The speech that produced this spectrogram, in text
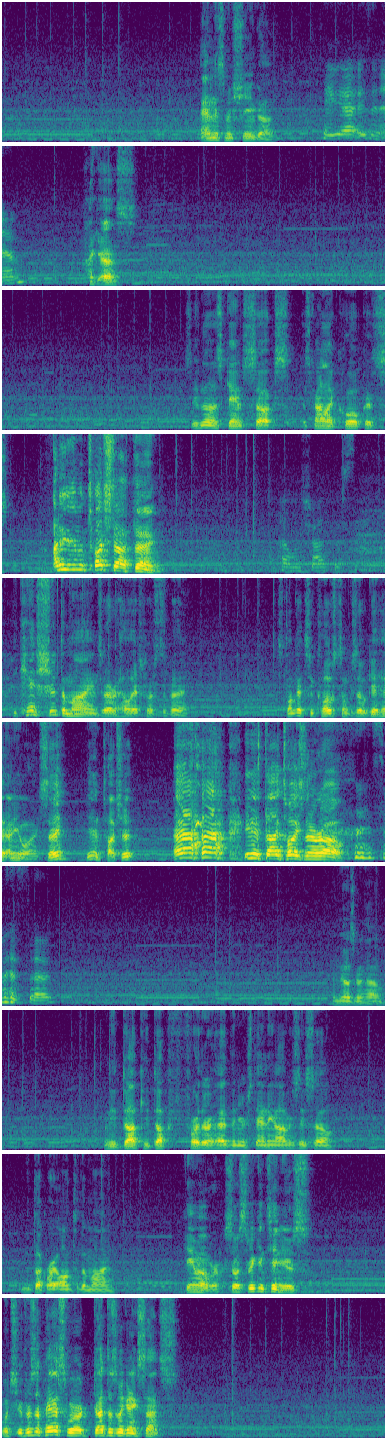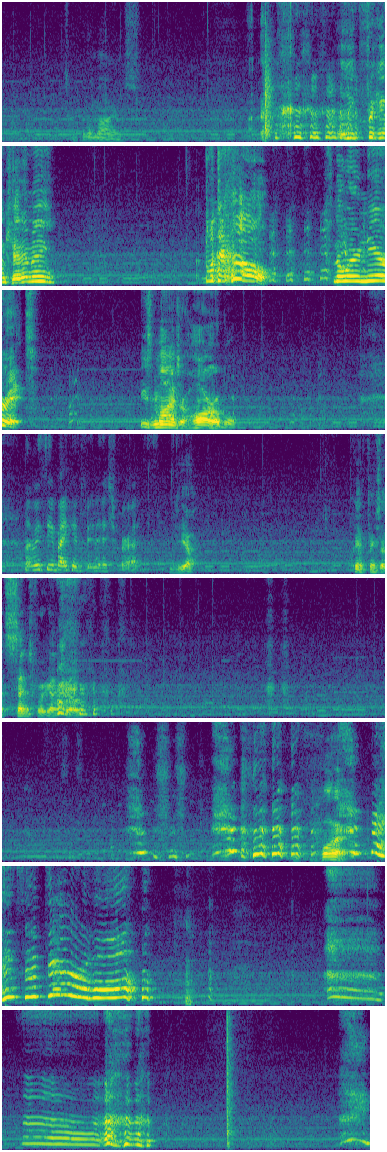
And this machine gun. Maybe that is an M. I guess. So even though this game sucks, it's kind of like cool because I didn't even touch that thing. I we shot this. You can't shoot the mines, whatever the hell they're supposed to be. Just don't get too close to them because they'll get hit anyway. See? You didn't touch it. he just died twice in a row. that's messed up. I know it's going to happen. When you duck, you duck further ahead than you're standing, obviously, so you duck right onto the mine. Game over. So three continues, which if there's a password, that doesn't make any sense. Check for the mines. Are you freaking kidding me? What the hell? It's nowhere near it. These mines are horrible. Let me see if I can finish for us. Yeah. I couldn't finish that sentence before he got killed. what? That's so terrible!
